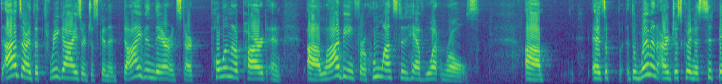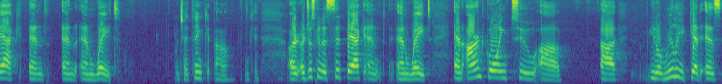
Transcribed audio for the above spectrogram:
the odds are the three guys are just going to dive in there and start pulling it apart and uh, lobbying for who wants to have what roles. Uh, as a, the women are just going to sit back and, and, and wait, which I think, uh, okay, are, are just going to sit back and, and wait and aren't going to, uh, uh, you know, really get as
